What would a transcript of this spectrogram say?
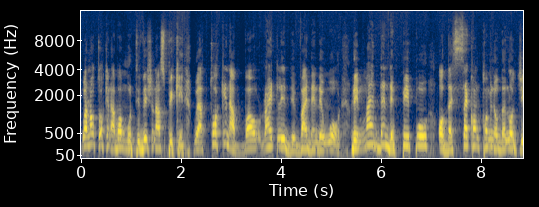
We're not talking about motivational speaking. We are talking about rightly dividing the word, reminding the people of the second coming of the Lord Jesus,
